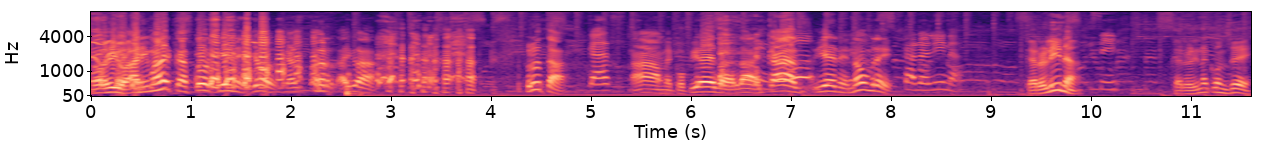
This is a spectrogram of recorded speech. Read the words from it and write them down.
No digo, animal, castor, viene, yo, castor, ahí va. Fruta. Gas. Ah, me copió esa, ¿verdad? No. Cas, viene, nombre. Carolina. Carolina. Sí. Carolina con C.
